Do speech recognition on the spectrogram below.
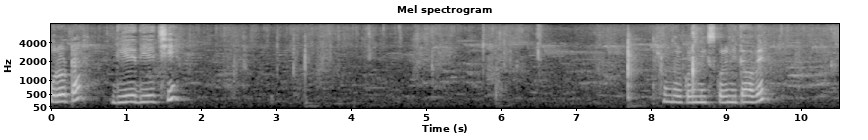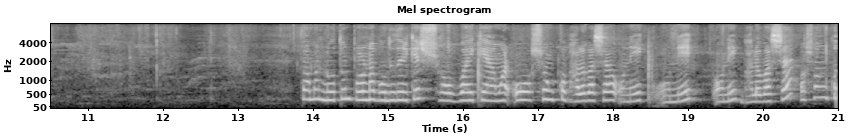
পুরোটা দিয়ে দিয়েছি। সুন্দর করে মিক্স করে নিতে হবে। তো আমার নতুন পুরোনো বন্ধুদেরকে সবাইকে আমার অসংখ্য ভালোবাসা, অনেক অনেক অনেক ভালোবাসা, অসংখ্য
